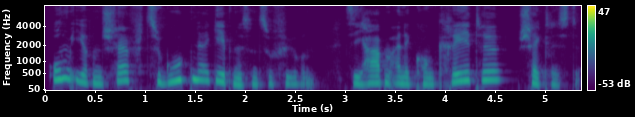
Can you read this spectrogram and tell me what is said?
um Ihren Chef zu guten Ergebnissen zu führen. Sie haben eine konkrete Checkliste.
